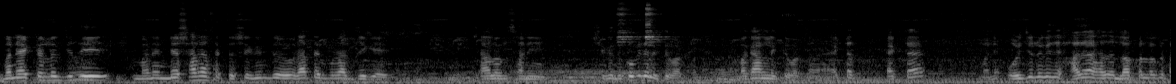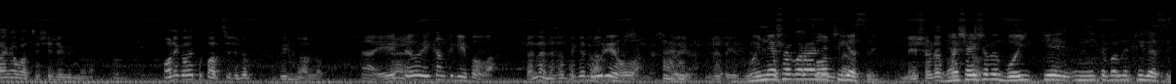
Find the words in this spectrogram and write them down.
মানে একটা লোক যদি মানে নেশা না থাকতো সে কিন্তু রাতের পর রাত জেগে শালম সানি সে কিন্তু কবিতা লিখতে পারতো না বা গান লিখতে পারতো না। একটা একটা মানে ওই জন্য যে হাজার হাজার লক্ষ লক্ষ টাকা পাচ্ছে সেটা কিন্তু না। অনেকে হয়তো পাচ্ছে সেটা ভিন্ন আল্লাহ হ্যাঁ এটাও এখান থেকেই পাওয়া। তাই না? নেশা থেকে দূরে হওয়া। নেশা বই নেশা করা হলে ঠিক আছে। নেশাটা নেশা হিসাবে বইকে নিতে পারলে ঠিক আছে।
